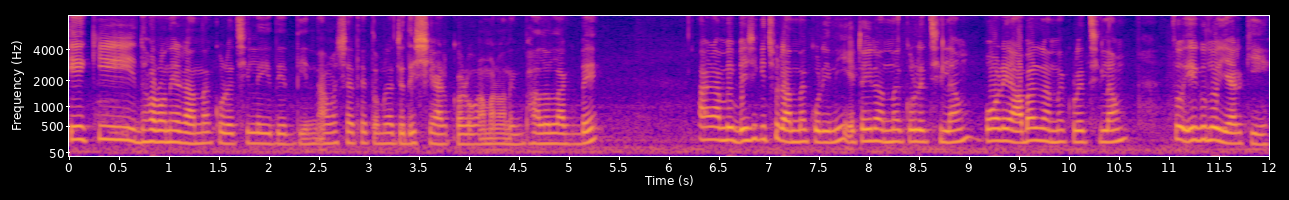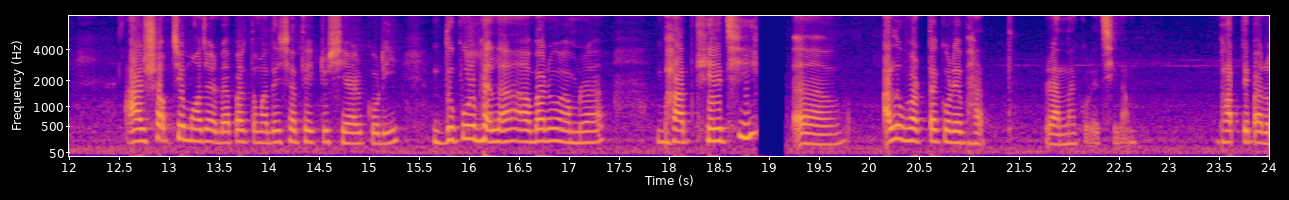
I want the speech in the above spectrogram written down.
কে কি ধরনের রান্না করেছিলে ঈদের দিন? আমার সাথে তোমরা যদি শেয়ার করো, আমার অনেক ভালো লাগবে। আর আমি বেশি কিছু রান্না করিনি, এটাই রান্না করেছিলাম, পরে আবার রান্না করেছিলাম। তো এগুলোই আর কি। আর সবচেয়ে মজার ব্যাপার তোমাদের সাথে একটু শেয়ার করি। দুপুরবেলা আবারও আমরা ভাত খেয়েছি। আলু ভর্তা করে ভাত রান্না করেছিলাম। ভাবতে পারো,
